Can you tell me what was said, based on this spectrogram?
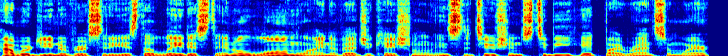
Howard University is the latest in a long line of educational institutions to be hit by ransomware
